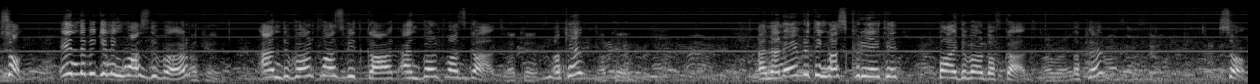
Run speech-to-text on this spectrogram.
So in the beginning was the Word, Okay. and the Word was with God, and Word was God. Okay. Okay, Okay. And then everything was created by the Word of God. Right. Okay. So,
